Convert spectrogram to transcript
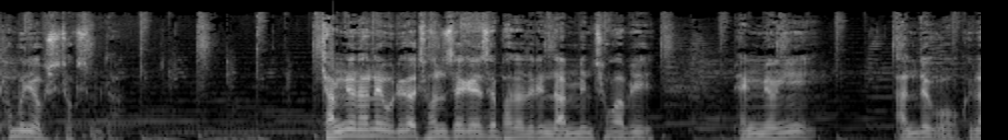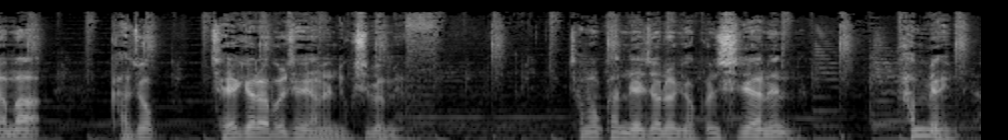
터무니없이 적습니다. 작년 한 해 우리가 전 세계에서 받아들인 난민 총합이 100명이 안 되고 그나마 가족 재결합을 제외하면 60여 명. 참혹한 내전을 겪은 시리아는 한 명입니다.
